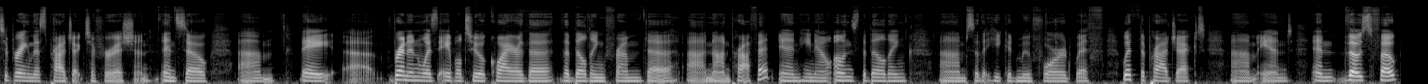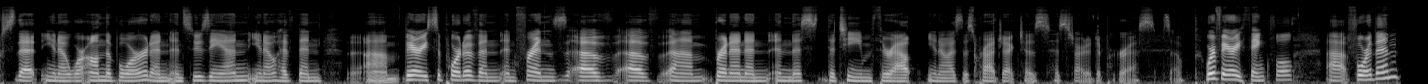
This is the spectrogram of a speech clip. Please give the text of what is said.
to bring this project to fruition. And so um, they uh, Brennon was able to acquire the the building from the uh, nonprofit, and he now owns the building um, so that he could move forward with with the project. Um, and and those folks that you know were on the board and, and Suzanne, you know, have been um, very supportive and, and friends of of um, Brennon and, and this the team throughout you know as this project has has started to progress. So we're very thankful uh, for them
